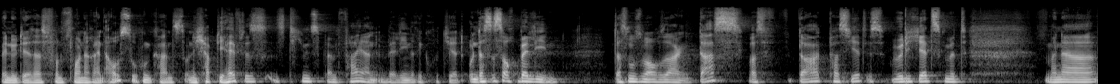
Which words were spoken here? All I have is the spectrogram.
wenn du dir das von vornherein aussuchen kannst. Und ich habe die Hälfte des Teams beim Feiern in Berlin rekrutiert. Und das ist auch Berlin. Das muss man auch sagen. Das, was da passiert ist, würde ich jetzt mit meiner,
